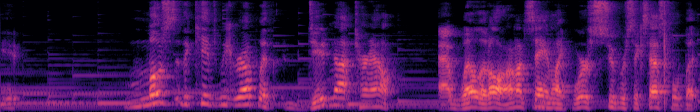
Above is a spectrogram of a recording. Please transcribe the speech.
it, most of the kids we grew up with did not turn out at well at all. I'm not saying like we're super successful, but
